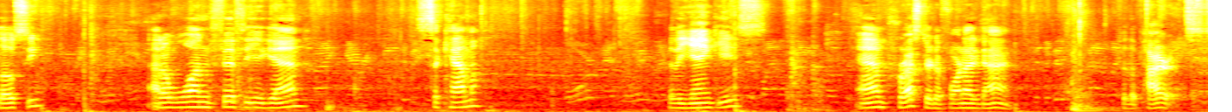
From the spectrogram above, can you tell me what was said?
Losi. Out of 150 again. Sakama. For the Yankees. And Priester to 499. For the Pirates.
